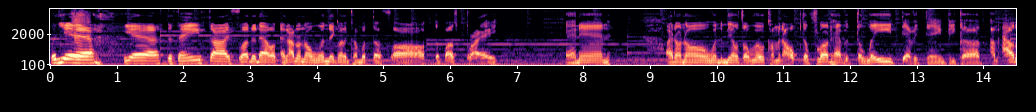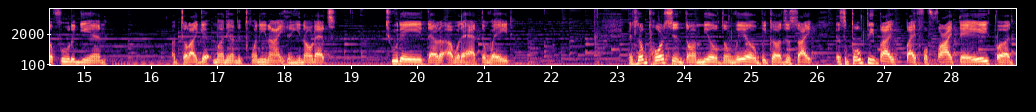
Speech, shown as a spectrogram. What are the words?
but yeah, yeah, the same guy flooded out, and I don't know when they're gonna come with the uh, the bus spray, and then. I don't know when the meals are will come, and I hope the flood have delayed everything because I'm out of food again until I get money on the 29th. And you know, that's two days that I would have had to wait. There's no portions on Meals on Wheel because it's like it's supposed to be by, by for five days, but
